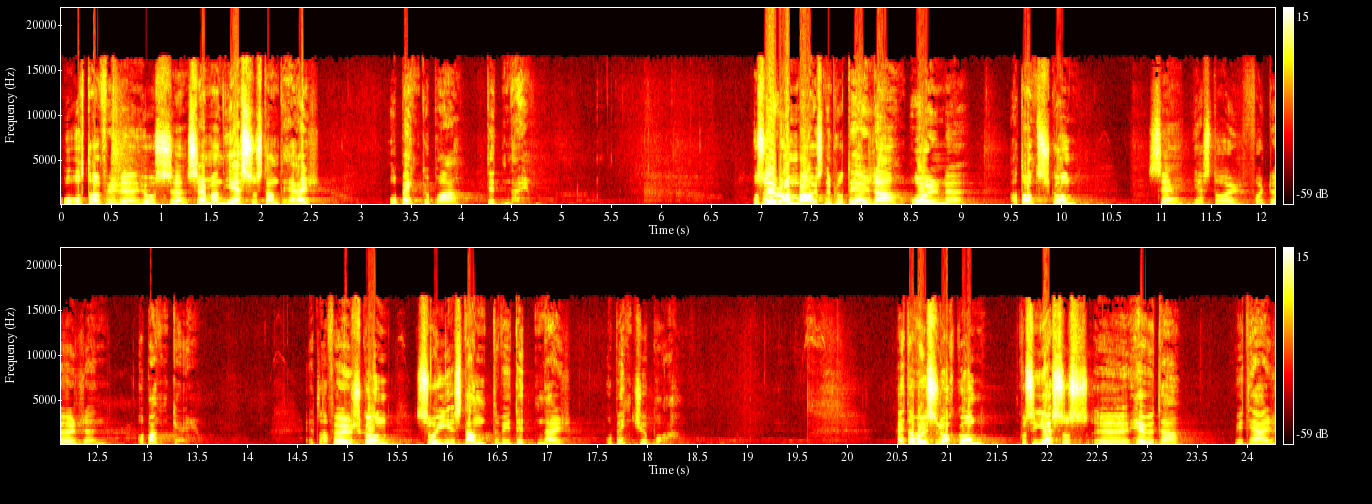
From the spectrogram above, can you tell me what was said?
Og utenfor huset ser man Jesus stande her og benke på dittene her. Og så er amma og brodera årene av danskon. Se, jeg står for døren og banker etla føreskån, så i stande vi dittnar og bentje på. Hetta viser okkon hvordan Jesus uh, hever det vi her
